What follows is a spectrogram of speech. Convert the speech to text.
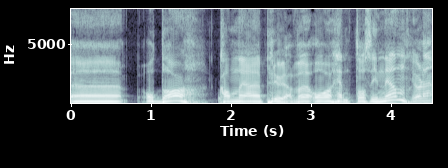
Eh, og da kan jeg prøve å hente oss inn igjen. Gjør det.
